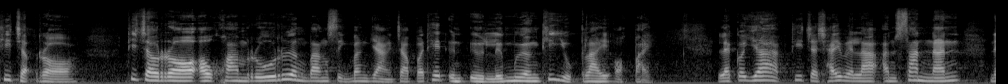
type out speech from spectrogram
ที่จะรอ ที่จะรอเอาความรู้เรื่องบางสิ่งบางอย่างจากประเทศอื่น ๆ หรือเมืองที่อยู่ไกลออกไป และก็ยากที่จะใช้เวลาอันสั้นนั้น ใน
